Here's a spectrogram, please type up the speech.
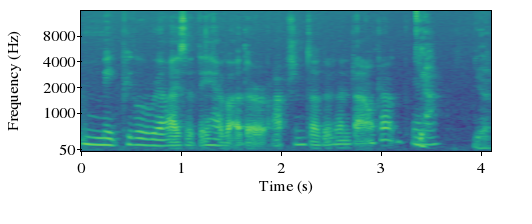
make people realize that they have other options other than Donald Trump. Yeah, know? yeah.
